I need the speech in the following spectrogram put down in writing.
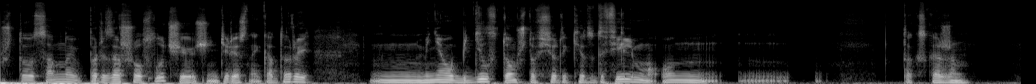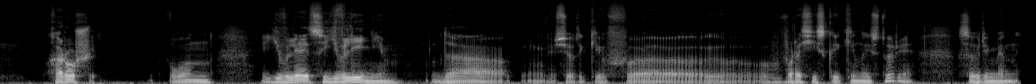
что со мной произошел случай очень интересный, который меня убедил в том, что все-таки этот фильм, он, так скажем, хороший. Он является явлением, да, все-таки в, в российской киноистории современной.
